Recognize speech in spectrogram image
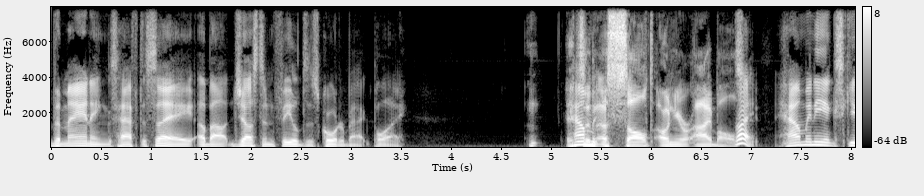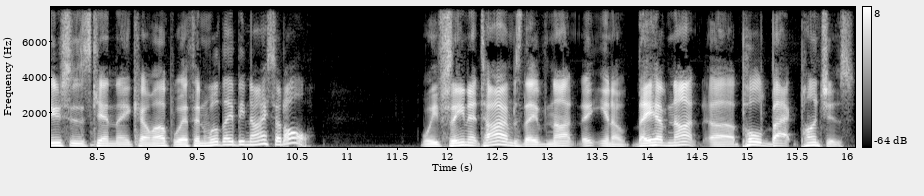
the Mannings have to say about Justin Fields' quarterback play. It's How an ma- assault on your eyeballs. Right. How many excuses can they come up with, and will they be nice at all? We've seen at times they've not, you know, they have not uh, pulled back punches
